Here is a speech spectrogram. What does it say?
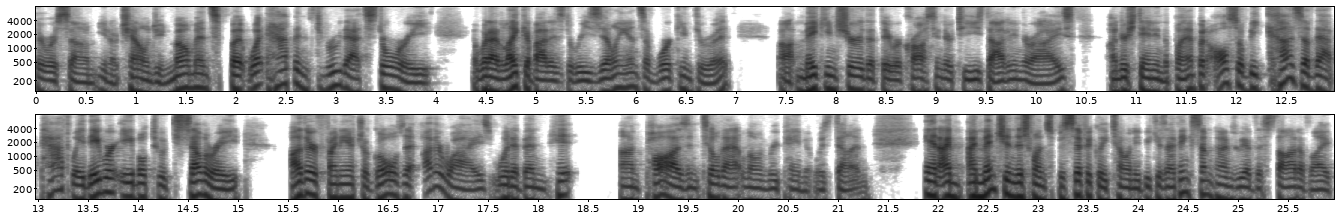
there were some you know challenging moments, but what happened through that story and what I like about it is the resilience of working through it uh, making sure that they were crossing their T's, dotting their I's, understanding the plan, but also because of that pathway, they were able to accelerate other financial goals that otherwise would have been hit on pause until that loan repayment was done. And I, I mentioned this one specifically, Tony, because I think sometimes we have this thought of like,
